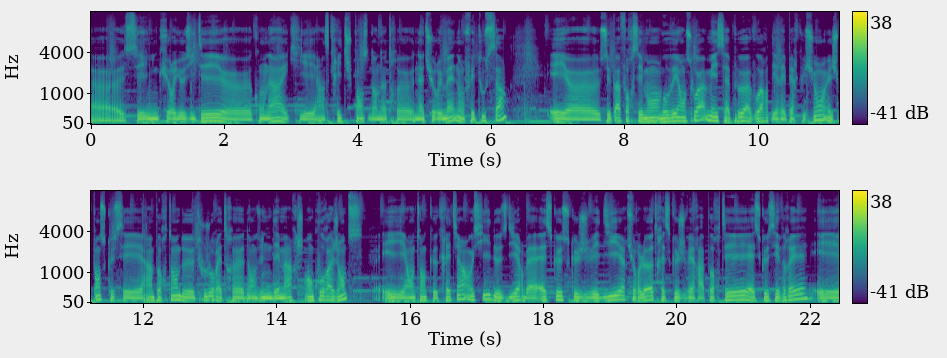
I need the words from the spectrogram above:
Euh, c'est une curiosité euh, qu'on a et qui est inscrite, je pense, dans notre nature humaine. On fait tout ça. Et euh, c'est pas forcément mauvais en soi, mais ça peut avoir des répercussions. Et je pense que c'est important de toujours être dans une démarche encourageante et en tant que chrétien aussi de se dire bah, est-ce que ce que je vais dire sur l'autre, est-ce que je vais rapporter, est-ce que c'est vrai? Et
